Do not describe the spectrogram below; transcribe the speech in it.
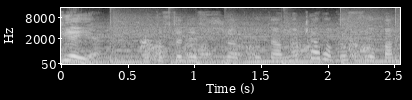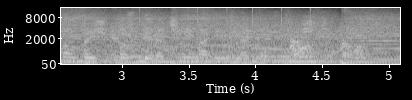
wieje, no to wtedy w środku tam, no trzeba po prostu łopatą wejść i pozbierać, nie ma innego wyjścia.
